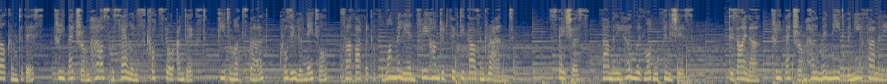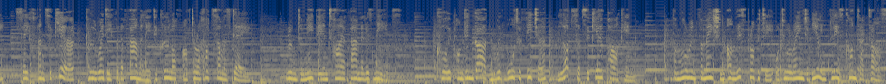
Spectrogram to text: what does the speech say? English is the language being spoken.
Welcome to this three-bedroom house for sale in Scottsville and Ext, Pietermaritzburg, KwaZulu-Natal, South Africa for R1,350,000 rand. Spacious, family home with modern finishes. Designer, three-bedroom home in need of a new family, safe and secure, pool-ready for the family to cool off after a hot summer's day. Room to meet the entire family's needs. Koi pond in garden with water feature, lots of secure parking. For more information on this property or to arrange a viewing please contact us.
